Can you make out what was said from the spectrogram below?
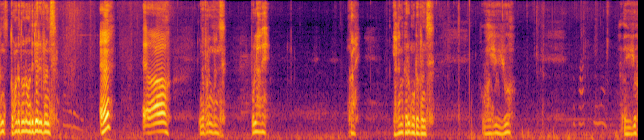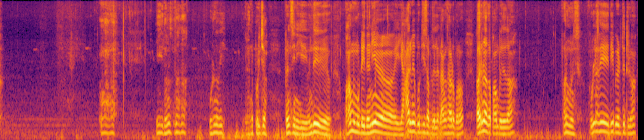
ஃப்ரெண்ட்ஸ் தோண்ட தோண்ட வந்துட்டே இருக்கு ஃப்ரெண்ட்ஸ் ஆ? இங்கே பாருங்க ஃப்ரெண்ட்ஸ் ஃபுல்லாகவே காமி எல்லாமே கருப்பு முட்டை ஃப்ரெண்ட்ஸ் ஐயோ ஐயோ இங்க ஏய் தனுஷ் தாதா ஒழுங்க வை. எல்லாமே பிடிச்சா. ஃப்ரெண்ட்ஸ் இன்றைக்கி வந்து பாம்பு முட்டை தண்ணியும் யாருமே பிடிச்சி சாப்பிடல. நாங்கள் சாப்பிட போகிறோம் கருணாங்க பாம்பு இதுதான். பாருங்க ஃப்ரெண்ட்ஸ் ஃபுல்லாகவே தீபம் எடுத்துகிட்டு இருக்கான்.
